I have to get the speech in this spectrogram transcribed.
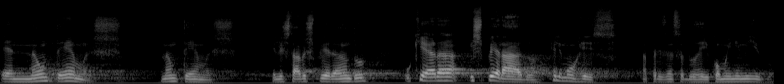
é: não temas, não temas. Ele estava esperando o que era esperado, que ele morresse na presença do rei como inimigo.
